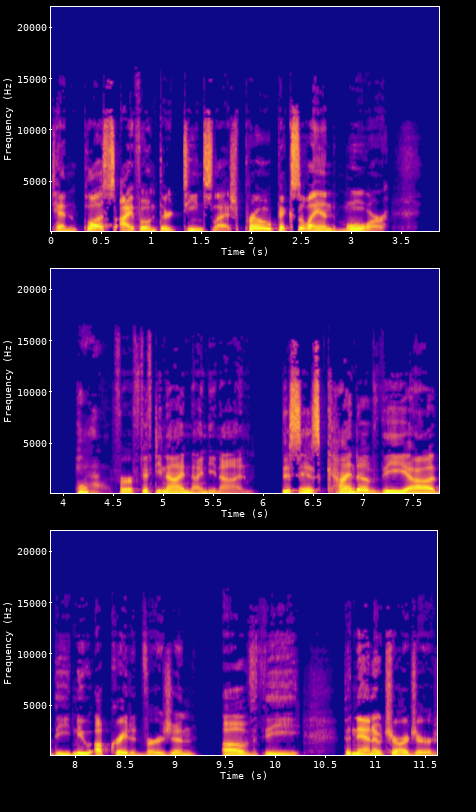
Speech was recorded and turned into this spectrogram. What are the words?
10 Plus, iPhone 13 slash Pro, Pixel, and more for $59.99. This is kind of the uh, the new upgraded version of the the nano charger,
